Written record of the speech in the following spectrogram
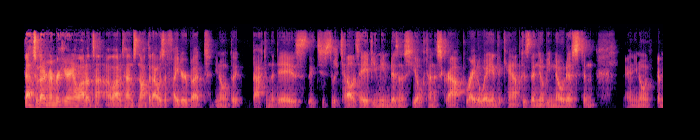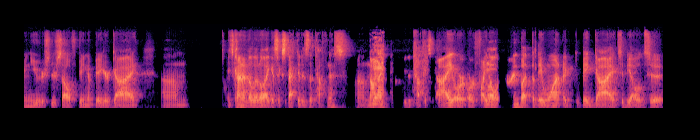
that's what I remember hearing a lot of time. A lot of times, not that I was a fighter, but you know, the back in the days, they just would tell us, "Hey, if you mean business, you'll kind of scrap right away into camp because then you'll be noticed." And and you know, I mean, you yourself being a bigger guy. Um, it's kind of a little, I guess, expected as the toughness. Um, not yeah. be the toughest guy or or fight no. all the time, but but they want a big guy to be able to,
